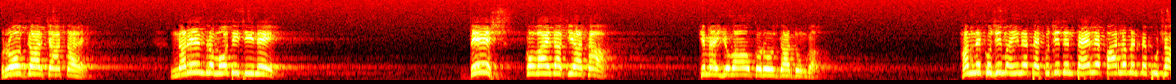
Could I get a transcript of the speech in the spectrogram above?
रोज़गार चाहता है। नरेंद्र मोदी जी ने देश को वायदा किया था कि मैं युवाओं को रोज़गार दूँगा। हमने कुछ ही महीने पे, कुछ ही दिन पहले पार्लियामेंट में पूछा,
